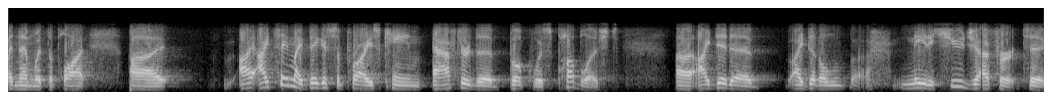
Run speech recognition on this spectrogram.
and then with the plot, uh, I, I'd say my biggest surprise came after the book was published. Uh, I did a I did a made a huge effort to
